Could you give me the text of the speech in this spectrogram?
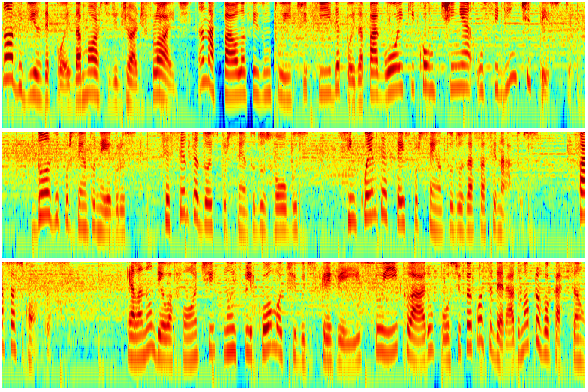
Nove dias depois da morte de George Floyd, Ana Paula fez um tweet que depois apagou e que continha o seguinte texto: 12% negros, 62% dos roubos, 56% dos assassinatos. Faça as contas. Ela não deu a fonte, não explicou o motivo de escrever isso e, claro, o post foi considerado uma provocação.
